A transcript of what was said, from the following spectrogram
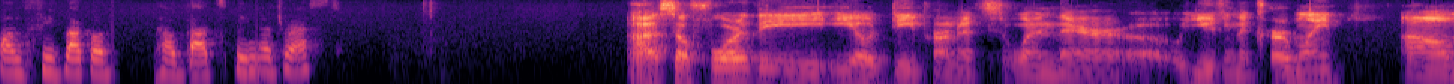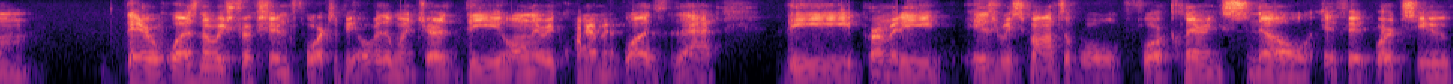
on feedback on how that's being addressed. Uh, so for the EOD permits, when they're uh, using the curb lane, um, there was no restriction for it to be over the winter. The only requirement was that the permittee is responsible for clearing snow if it were to,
